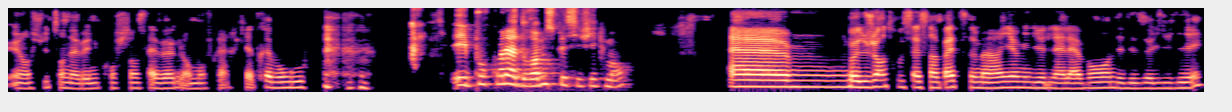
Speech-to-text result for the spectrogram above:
et ensuite, on avait une confiance aveugle en mon frère qui a très bon goût. Et pourquoi la Drôme spécifiquement? Euh, bah, Déjà, on trouve ça sympa de se marier au milieu de la lavande et des oliviers.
